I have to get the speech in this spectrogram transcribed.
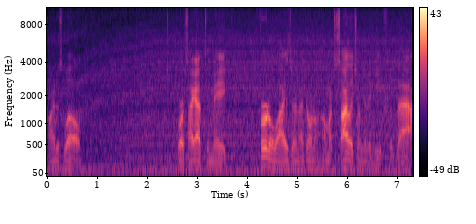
might as well. Of course, I have to make fertilizer, and I don't know how much silage I'm going to need for that.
